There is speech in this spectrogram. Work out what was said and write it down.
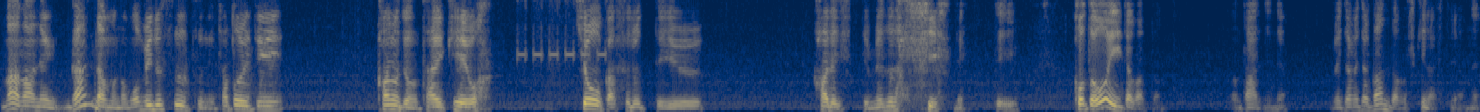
まあまあね、ガンダムのモビルスーツに例えて、彼女の体型を評価するっていう彼氏って珍しいねっていうことを言いたかったの。単にね。めちゃめちゃガンダム好きな人やね。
